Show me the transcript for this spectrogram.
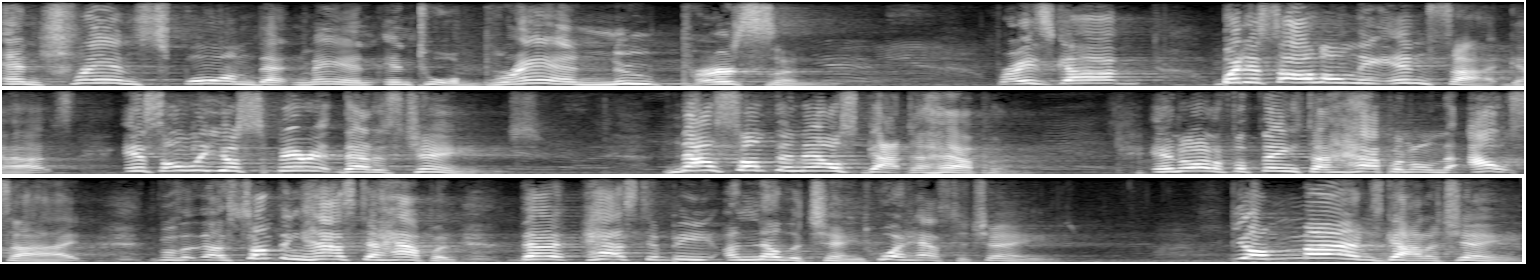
and transform that man into a brand new person. Praise God. But it's all on the inside, guys. It's only your spirit that has changed. Now something else got to happen. In order for things to happen on the outside, something has to happen. There has to be another change. What has to change? Your mind's got to change.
